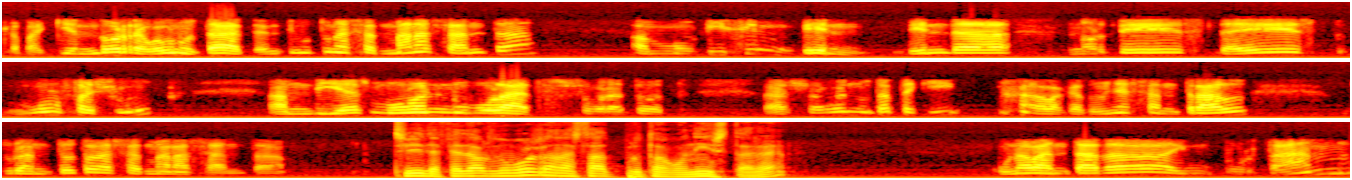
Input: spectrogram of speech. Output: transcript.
cap aquí a Andorra ho heu notat, hem tingut una setmana santa amb moltíssim vent, vent de nord-est, d'est, molt feixuc, amb dies molt ennuvolats, sobretot. Això ho hem notat aquí, a la Catalunya central, durant tota la Setmana Santa. Sí, de fet, els núvols han estat protagonistes, eh? Una ventada important,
